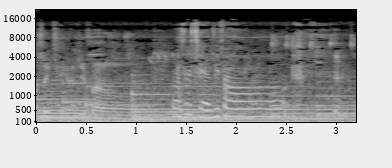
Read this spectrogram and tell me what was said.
白色情人節快樂！我識請啲花。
